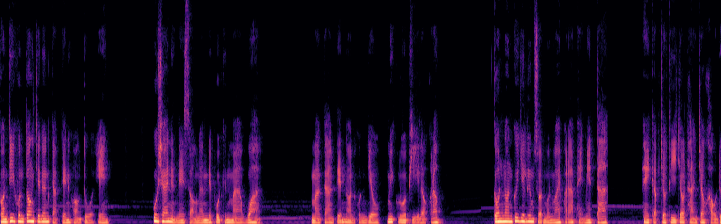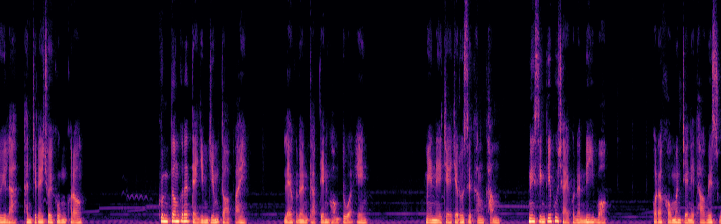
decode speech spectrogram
ก่อนที่คุณต้องจะเดินกลับเต็นท์ของตัวเอง ผู้ชายหนึ่งในสองนั้นได้พูดขึ้นมาว่า มากางเต็นท์นอนคนเดียวไม่กลัวผีแล้วครับก่อนนอนก็อย่าลืมสวดมนต์ไหว้พระแผ่เมตตา ให้กับเจ้าที่เจ้าทางเจ้าเขาด้วยละ่ะท่านจะได้ช่วยคุ้มครอง คุณต้องก็ได้แต่ยิ้มยิ้มต่อไป แล้วก็เดินกลับเต็นท์ของตัวเอง เมนในใจจะรู้สึกคำคำในสิ่งที่ผู้ชายคนนั้นได้บอกเพราะเขามั่นใจในท้าวเวสสุ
